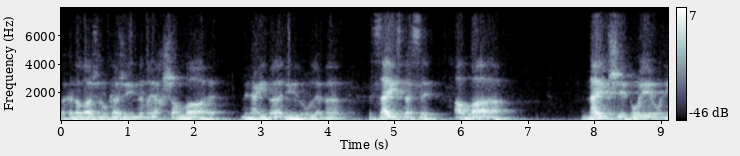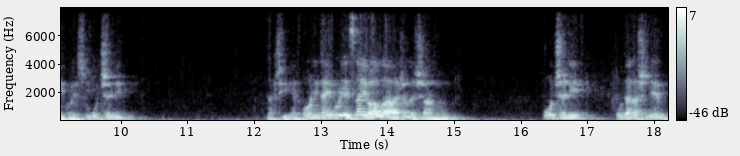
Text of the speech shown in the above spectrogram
pa kada Allah što nam kaže innema jahša Allahe min ibadihi ulema, zaista se Allaha najviše boje oni koji su učeni, znači jer oni najbolje znaju Allaha Đalešanu, učeni u današnjem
